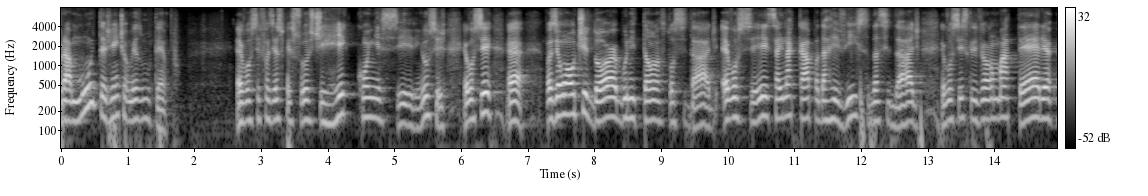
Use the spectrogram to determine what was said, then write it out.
para muita gente ao mesmo tempo é você fazer as pessoas te reconhecerem. Ou seja, é você é, fazer um outdoor bonitão na sua cidade, é você sair na capa da revista da cidade, é você escrever uma matéria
